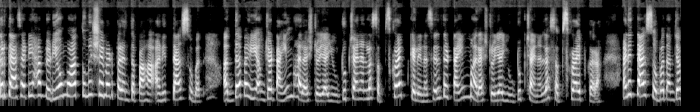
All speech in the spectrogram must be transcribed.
तर त्यासाठी हा व्हिडिओ मुळात तुम्ही शेवटपर्यंत पहा आणि त्याचसोबत अद्यापही आमच्या टाईम महाराष्ट्र या युट्यूब चॅनलला सबस्क्राईब केले नसेल तर टाईम महाराष्ट्र या यूट्यूब चॅनलला सबस्क्राईब करा आणि त्याचसोबत आमच्या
